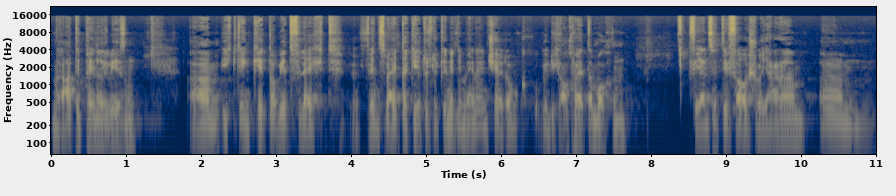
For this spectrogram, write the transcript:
im Ratepanel gewesen. Ähm, ich denke, da wird vielleicht, wenn es weitergeht, das liegt ja nicht in meiner Entscheidung, würde ich auch weitermachen. Fernseh, TV schon ja. Ähm,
